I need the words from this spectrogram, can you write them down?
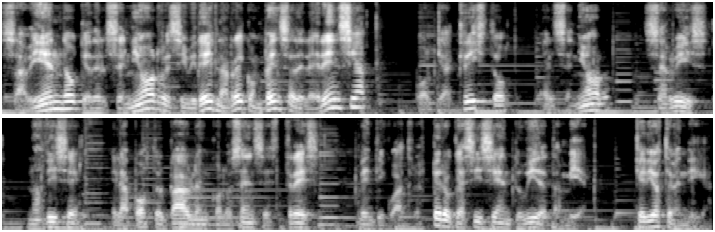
sabiendo que del Señor recibiréis la recompensa de la herencia, porque a Cristo, el Señor, servís, nos dice el apóstol Pablo en Colosenses 3, 24. Espero que así sea en tu vida también. Que Dios te bendiga.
